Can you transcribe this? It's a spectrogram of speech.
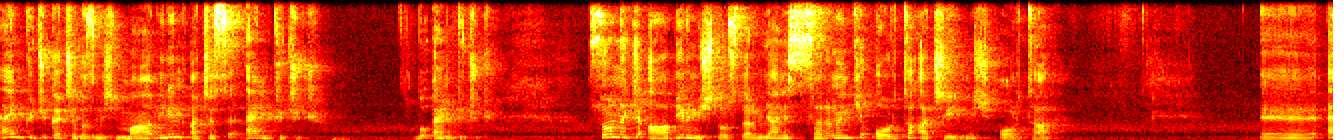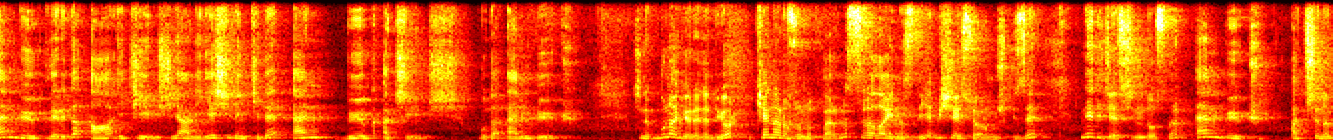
en küçük açımızmış. Mavinin açısı en küçük. Bu en küçük. Sonraki A1'miş dostlarım. Yani sarınınki orta açıymış. Orta. Ee, en büyükleri de A2'ymiş. Yani yeşilinki de en büyük açıymış. Bu da en büyük. Şimdi buna göre de diyor kenar uzunluklarını sıralayınız diye bir şey sormuş bize. Ne diyeceğiz şimdi dostlarım? En büyük açının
